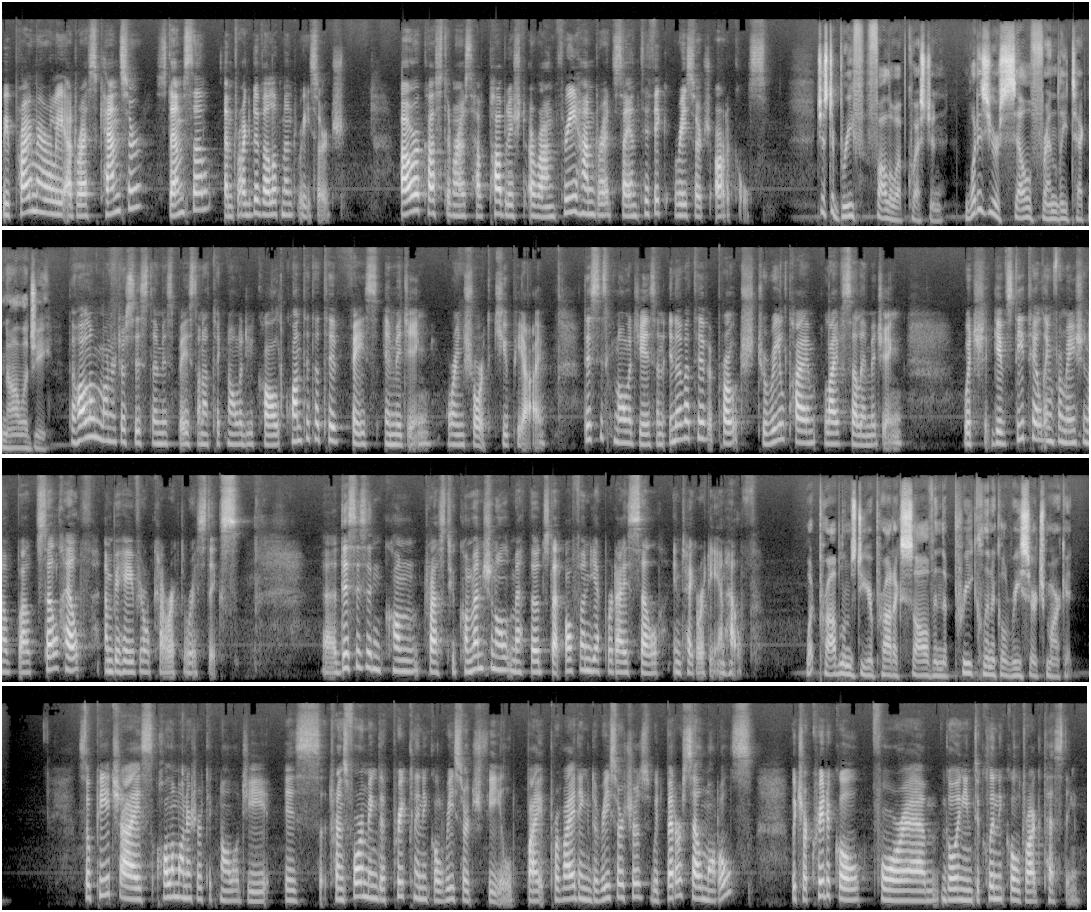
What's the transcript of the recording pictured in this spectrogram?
We primarily address cancer, stem cell, and drug development research. Our customers have published around 300 scientific research articles. Just a brief follow up question What is your cell friendly technology? The HoloMonitor system is based on a technology called quantitative phase imaging, or in short, QPI. This technology is an innovative approach to real time live cell imaging, which gives detailed information about cell health and behavioral characteristics. Uh, this is in contrast to conventional methods that often jeopardize cell integrity and health. What problems do your products solve in the preclinical research market? So PHI's HoloMonitor technology is transforming the preclinical research field by providing the researchers with better cell models, which are critical for um, going into clinical drug testing.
